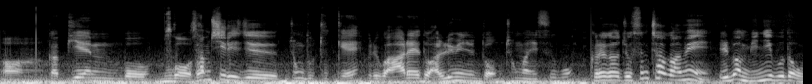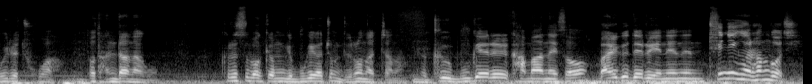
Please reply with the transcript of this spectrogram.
아. 그러니까 BM 뭐 무거워서? 3 시리즈 정도 두께. 그리고 아래에도 알루미늄도 엄청 많이 쓰고. 그래가지고 승차감이 일반 미니보다 오히려 좋아. 더 단단하고. 그럴 수밖에 없는 게 무게가 좀 늘어났잖아. 음. 그 무게를 감안해서 말 그대로 얘네는 튜닝을 한 거지.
